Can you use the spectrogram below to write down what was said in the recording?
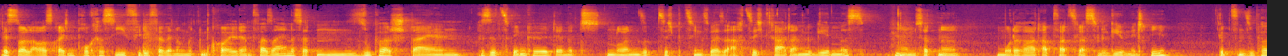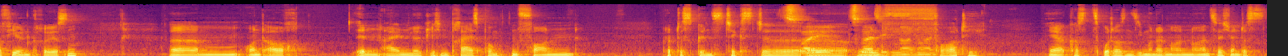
es soll ausreichend progressiv für die Verwendung mit einem Coildämpfer sein. Es hat einen super steilen Sitzwinkel, der mit 79 bzw. 80 Grad angegeben ist. Ähm, es hat eine moderat abfahrtslastige Geometrie. Gibt es in super vielen Größen. Ähm, und auch in allen möglichen Preispunkten von, ich glaube, das günstigste 2799. Äh, ja, kostet 2799 und das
